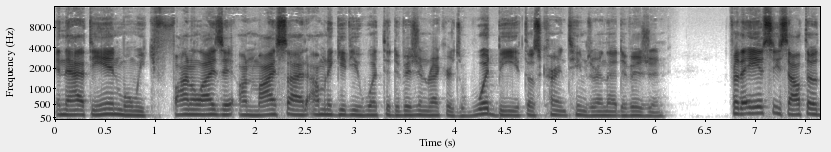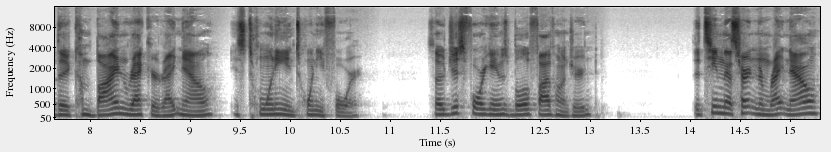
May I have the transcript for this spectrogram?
And that at the end, when we finalize it on my side, I'm going to give you what the division records would be if those current teams are in that division. For the AFC South, though, the combined record right now is 20 and 24. So just four games below 500. The team that's hurting them right now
